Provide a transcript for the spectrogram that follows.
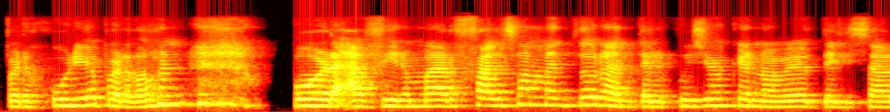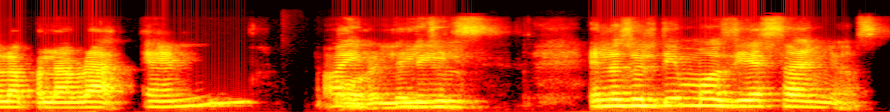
perjurio, perdón, por afirmar falsamente durante el juicio que no había utilizado la palabra en, en los últimos 10 años.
